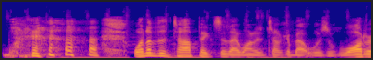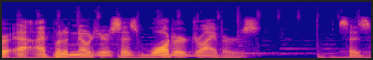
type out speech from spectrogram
one of the topics that I wanted to talk about was water. I put a note here says water drivers. It says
